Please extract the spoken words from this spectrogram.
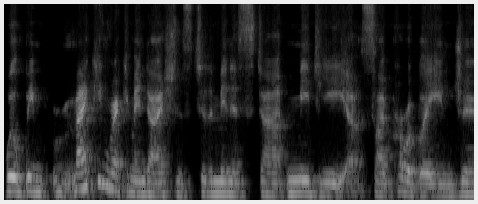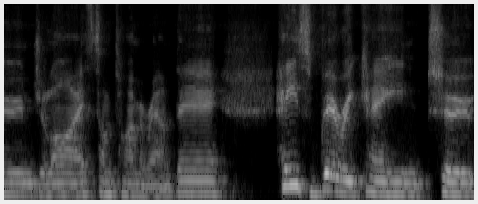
We'll be making recommendations to the minister mid year, so probably in June, July, sometime around there he's very keen to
